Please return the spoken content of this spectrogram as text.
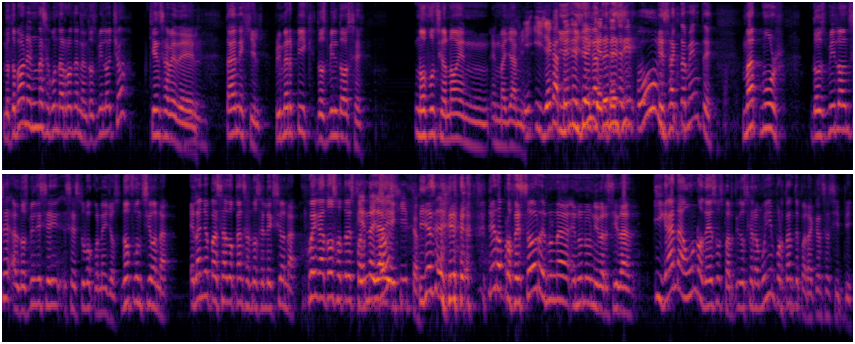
¿lo tomaron en una segunda ronda en el 2008? ¿Quién sabe de él? Mm. Tannehill, primer pick, 2012. No funcionó en, en Miami. Y, y llega Y- y Tennessee y, llega en Tennessee, Tennessee, ¡pum! Exactamente. Matt Moore, 2011 al 2016 se estuvo con ellos. No funciona. El año pasado Kansas lo selecciona. Juega dos o tres Siendo partidos. ya viejito. Y ya, se- ya era profesor en una, en una universidad. Y gana uno de esos partidos que era muy importante para Kansas City.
